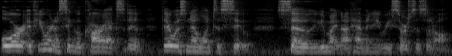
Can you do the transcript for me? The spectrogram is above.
Or if you were in a single car accident, there was no one to sue. So you might not have any resources at all.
